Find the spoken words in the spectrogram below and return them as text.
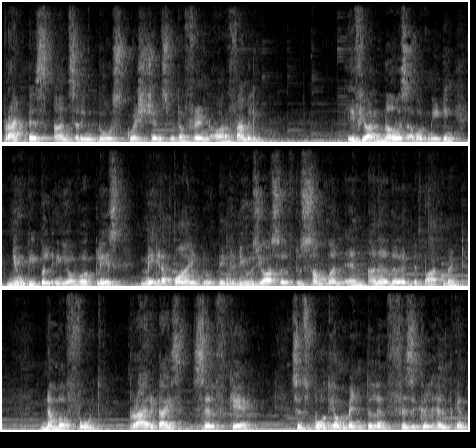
practice answering those questions with a friend or a family. If you are nervous about meeting new people in your workplace, make it a point to introduce yourself to someone in another department. Number fourth, prioritize self care. Since both your mental and physical health can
